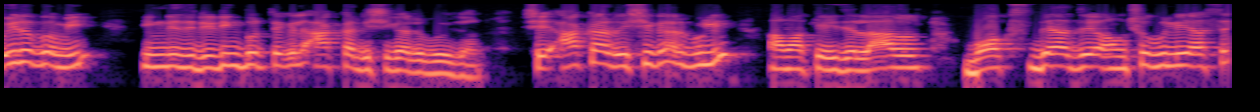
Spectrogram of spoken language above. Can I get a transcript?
ওই রকমই ইংরেজি রিডিং করতে গেলে আকার ঋষিকারের প্রয়োজন। সেই আকার ঋষিকার গুলি আমাকে এই যে লাল বক্স দেওয়া যে অংশগুলি আছে,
